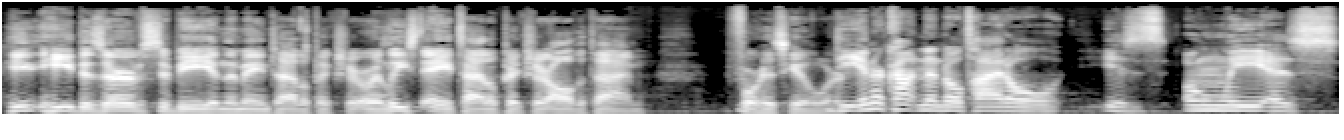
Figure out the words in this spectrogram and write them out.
He he deserves to be in the main title picture, or at least a title picture all the time for his heel work. The Intercontinental title is only as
